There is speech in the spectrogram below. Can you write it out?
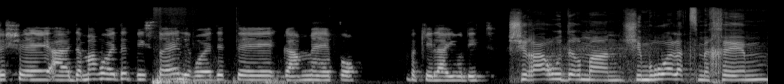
ושהאדמה רועדת בישראל, היא רועדת אה, גם אה, פה. בקהילה היהודית. שירה רודרמן, שמרו על עצמכם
